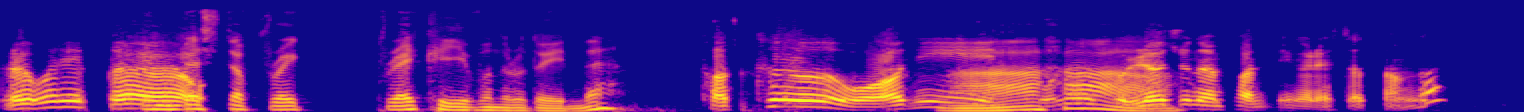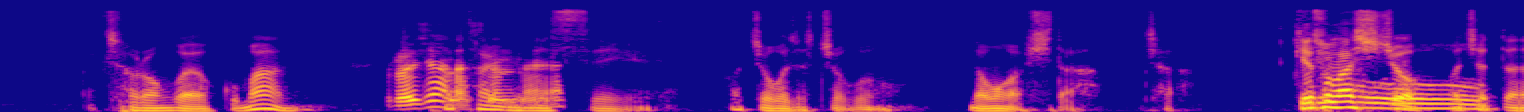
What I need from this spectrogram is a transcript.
그러고 보니까 investor break, break even으로 돼 있네? 더트 원이 아하. 돈을 돌려주는 펀딩을 했었던가? 저런 거였구만. 그러지 않았었나요? 어쩌고 저쩌고. 넘어갑시다. 자. 계속 그리고- 하시죠. 어쨌든.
